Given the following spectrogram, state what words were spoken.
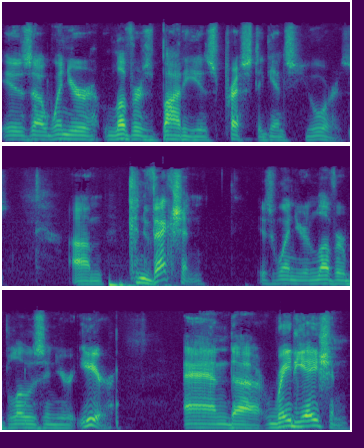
is uh, when your lover's body is pressed against yours. Um, convection is when your lover blows in your ear. And uh, radiation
